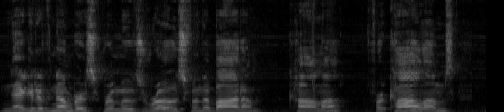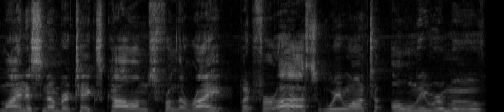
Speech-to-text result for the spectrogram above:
Negative numbers removes rows from the bottom. Comma, for columns, minus number takes columns from the right. But for us, we want to only remove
